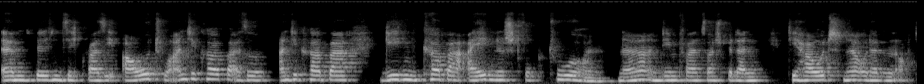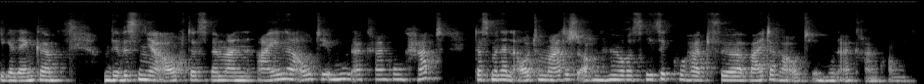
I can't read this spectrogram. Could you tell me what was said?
ähm, bilden sich quasi Autoantikörper, also Antikörper gegen körpereigene Strukturen. Ne? In dem Fall zum Beispiel dann die Haut ne, oder dann auch die Gelenke. Und wir wissen ja auch, dass wenn man eine Autoimmunerkrankung hat, dass man dann automatisch auch ein höheres Risiko hat für weitere Autoimmunerkrankungen.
